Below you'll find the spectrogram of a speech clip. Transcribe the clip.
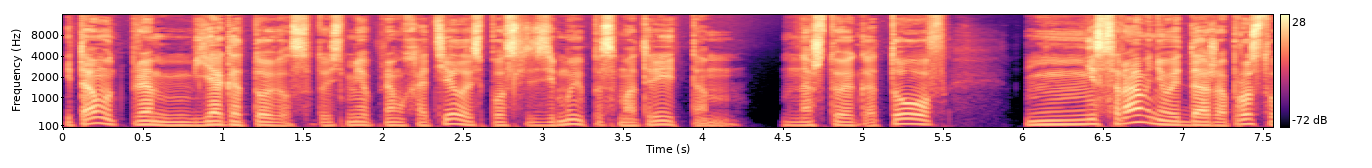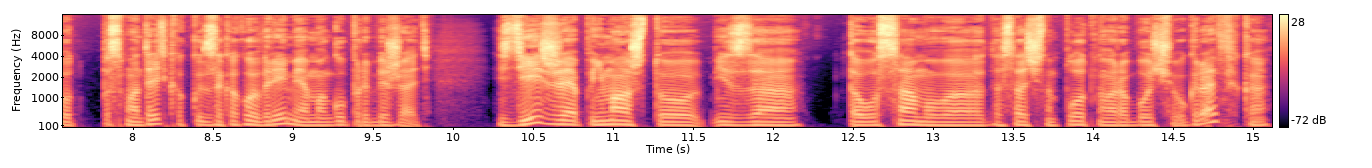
и там вот прям я готовился. То есть мне прям хотелось после зимы посмотреть там, на что я готов, не сравнивать даже, а просто вот посмотреть, как, за какое время я могу пробежать. Здесь же я понимал, что из-за того самого достаточно плотного рабочего графика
